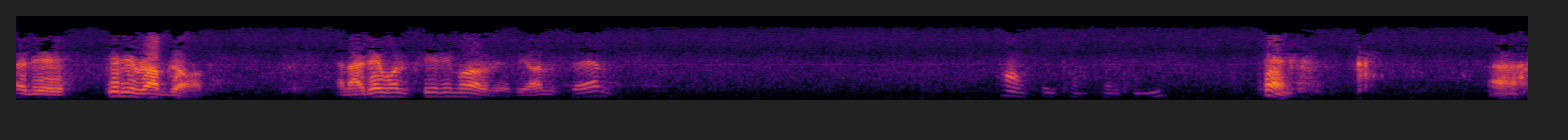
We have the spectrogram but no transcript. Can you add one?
Only get it rubbed off. And I don't want to see any more of it, do you understand? Pass me, Hilton. Thanks. Ah.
